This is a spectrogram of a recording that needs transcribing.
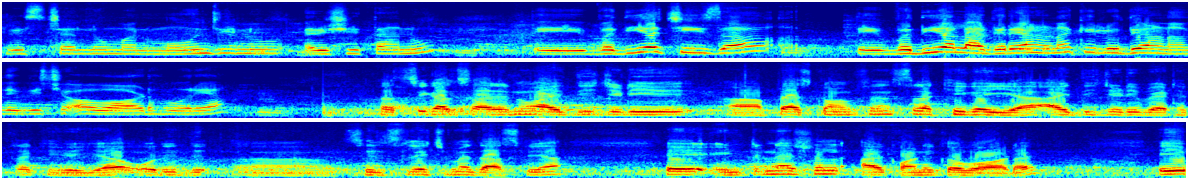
ਕ੍ਰਿਸਟਲ ਨੂੰ, ਮਨਮੋਹਨ ਜੀ ਨੂੰ, ਰਿਸ਼ਿਤਾ ਨੂੰ। ਤੇ ਵਧੀਆ ਚੀਜ਼ ਆ, ਤੇ ਵਧੀਆ ਲੱਗ ਰਿਹਾ ਹਨਾ ਕਿ ਲੁਧਿਆਣਾ ਦੇ ਵਿੱਚ ਅਵਾਰਡ ਹੋ ਰਿਹਾ। ਸਤਿ ਸ਼੍ਰੀ ਅਕਾਲ ਸਾਰਿਆਂ ਨੂੰ। ਅੱਜ ਦੀ ਜਿਹੜੀ ਪ੍ਰੈਸ ਕਾਨਫਰੰਸ ਰੱਖੀ ਗਈ ਆ, ਅੱਜ ਦੀ ਜਿਹੜੀ ਬੈਠਕ ਰੱਖੀ ਗਈ ਆ, ਉਹਦੇ ਸਿਲਸਿਲੇ 'ਚ ਮੈਂ ਦੱਸ ਰਿਹਾ, ਇਹ ਇੰਟਰਨੈਸ਼ਨਲ ਆਈਕੋਨਿਕ ਅਵਾਰਡ ਹੈ ਇਹ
